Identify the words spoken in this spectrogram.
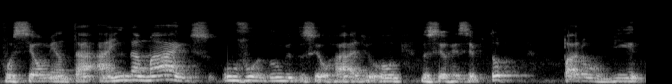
você aumentar ainda mais o volume do seu rádio ou do seu receptor para ouvir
